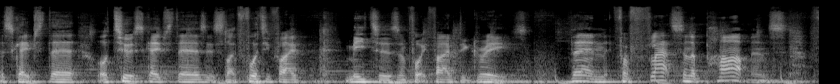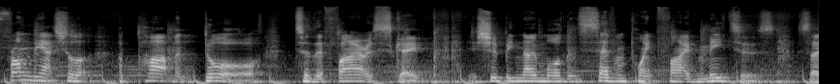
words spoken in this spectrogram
escape stair or two escape stairs. It's like 45 meters and 45 degrees. Then for flats and apartments, from the actual apartment door to the fire escape, it should be no more than 7.5 meters. So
